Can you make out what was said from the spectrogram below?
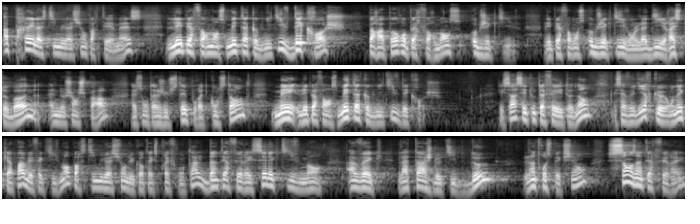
après la stimulation par TMS, les performances métacognitives décrochent par rapport aux performances objectives. Les performances objectives, on l'a dit, restent bonnes, elles ne changent pas, elles sont ajustées pour être constantes, mais les performances métacognitives décrochent. Et ça, c'est tout à fait étonnant. Et ça veut dire qu'on est capable, effectivement, par stimulation du cortex préfrontal, d'interférer sélectivement avec la tâche de type 2, l'introspection, sans interférer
